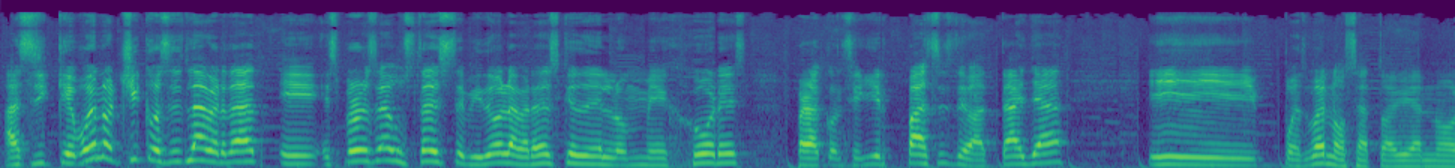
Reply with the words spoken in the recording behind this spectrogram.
Así que bueno chicos, es la verdad. Eh, espero les haya gustado este video. La verdad es que de los mejores para conseguir pases de batalla. Y pues bueno, o sea, todavía no,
